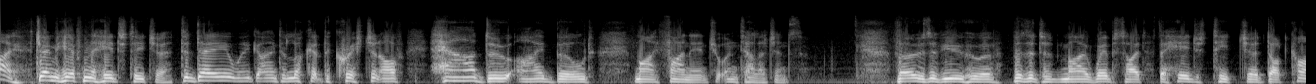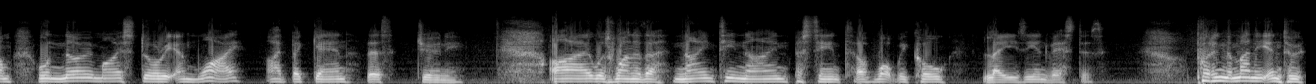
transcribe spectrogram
Hi, Jamie here from The Hedge Teacher. Today we're going to look at the question of how do I build my financial intelligence? Those of you who have visited my website, thehedgeteacher.com, will know my story and why I began this journey. I was one of the 99% of what we call lazy investors, putting the money into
